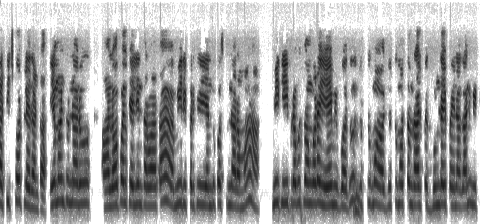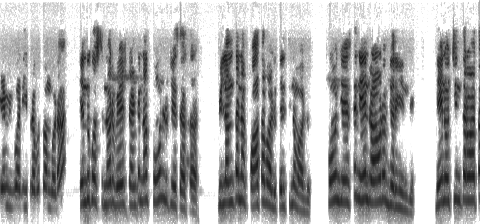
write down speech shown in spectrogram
పట్టించుకోవట్లేదంట. ఏమంటున్నారు? ఆ లోపలికి వెళ్ళిన తర్వాత మీరు ఇక్కడికి ఎందుకు వస్తున్నారమ్మా? మీకు ఈ ప్రభుత్వం కూడా ఏమి ఇవ్వదు. జుట్టు జుట్టు మొత్తం రాలిపోయి గుండె అయిపోయినా కానీ మీకు ఏమి ఇవ్వదు ఈ ప్రభుత్వం కూడా. ఎందుకు వస్తున్నారు? వేస్ట్ అంటే నాకు ఫోన్లు చేశారు సార్. వీళ్ళంతా నాకు పాత వాళ్ళు తెలిసిన వాళ్ళు. ఫోన్ చేస్తే నేను రావడం జరిగింది. నేను వచ్చిన తర్వాత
